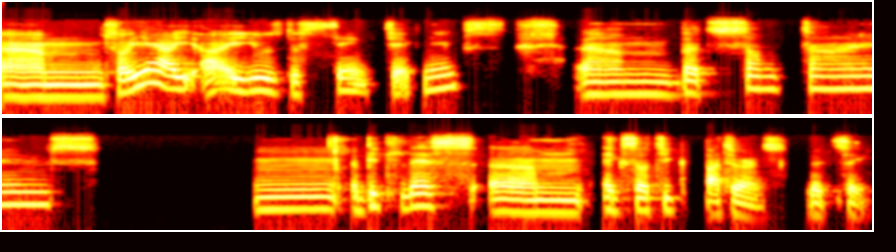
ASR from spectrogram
Um, so yeah, I, I use the same techniques, um, but sometimes um, a bit less um, exotic patterns, let's say.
